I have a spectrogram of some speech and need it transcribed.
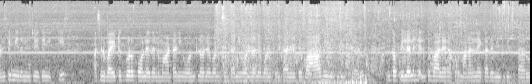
ఒంటి మీద నుంచి అయితే నిక్కి అసలు బయటకు కూడా పోలేదన్నమాట. నీ ఒంట్లోనే పనుకుంటా నీ ఒంట్లోనే పనుకుంటా అని అయితే బాగా విసిగిస్తాడు ఇంకా పిల్లలు హెల్త్ బాగాలేనప్పుడు మనల్నే కదా విసిగిస్తారు.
